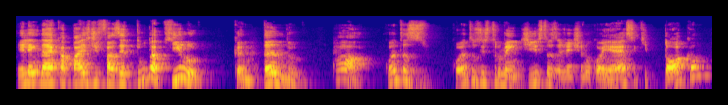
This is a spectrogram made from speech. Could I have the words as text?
ele ainda é capaz de fazer tudo aquilo cantando. Ó, oh, quantos, quantos instrumentistas a gente não conhece que tocam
